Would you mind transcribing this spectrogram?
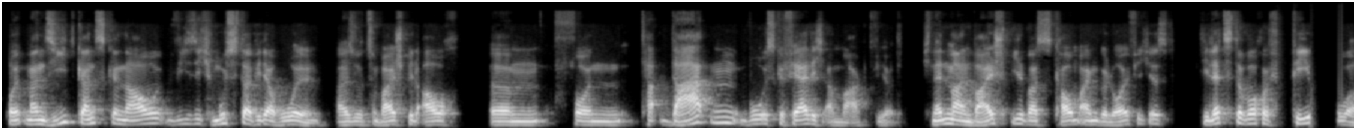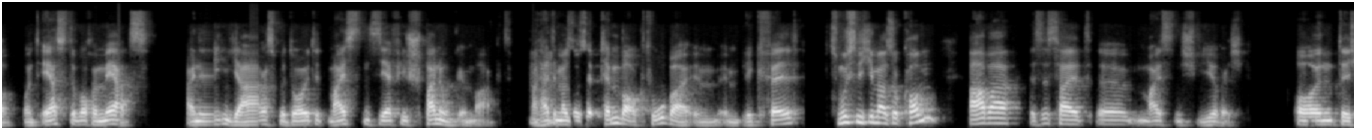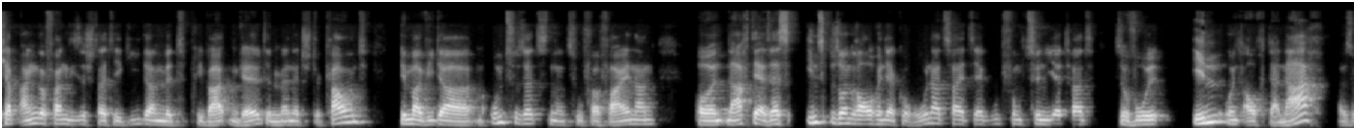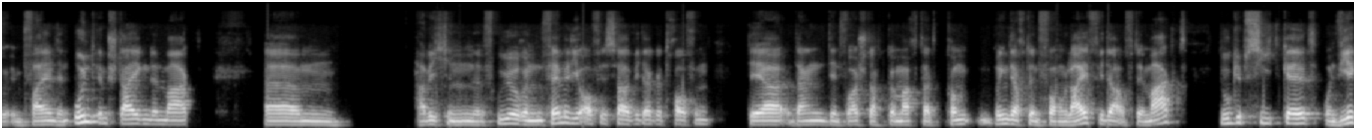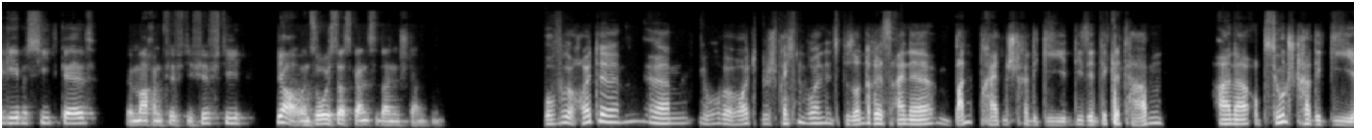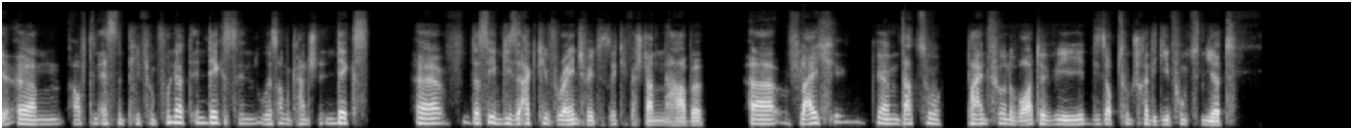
Und man sieht ganz genau, wie sich Muster wiederholen. Also zum Beispiel auch ähm, von Ta Daten, wo es gefährlich am Markt wird. Ich nenne mal ein Beispiel, was kaum einem geläufig ist. Die letzte Woche Februar und erste Woche März eines Jahres bedeutet meistens sehr viel Spannung im Markt. Man hat mhm. immer so September, Oktober im, im Blickfeld. Es muss nicht immer so kommen, aber es ist halt äh, meistens schwierig. Und ich habe angefangen, diese Strategie dann mit privatem Geld im Managed Account immer wieder umzusetzen und zu verfeinern. Und nach der, das insbesondere auch in der Corona-Zeit sehr gut funktioniert hat, sowohl in und auch danach, also im fallenden und im steigenden Markt, ähm, habe ich einen früheren Family Officer wieder getroffen, der dann den Vorschlag gemacht hat, komm, bring doch den Fonds live wieder auf den Markt. Du gibst Seedgeld und wir geben Seedgeld. Wir machen 50-50. Ja, und so ist das Ganze dann entstanden. Wo wir heute, ähm, wo wir heute besprechen wollen, insbesondere ist eine Bandbreitenstrategie, die Sie entwickelt haben, eine Optionsstrategie ähm, auf den S&P 500 Index, den US-amerikanischen Index. Äh, das ist eben diese Active Range, wenn ich das richtig verstanden habe. Äh, vielleicht ähm, dazu paar einführende Worte, wie diese Optionsstrategie funktioniert.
